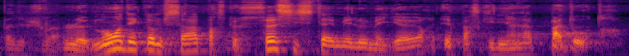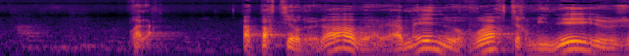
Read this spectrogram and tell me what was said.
Pas de choix. Le monde est comme ça parce que ce système est le meilleur et parce qu'il n'y en a pas d'autre. Voilà. À partir de là, ben, amen, au revoir, terminé, je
